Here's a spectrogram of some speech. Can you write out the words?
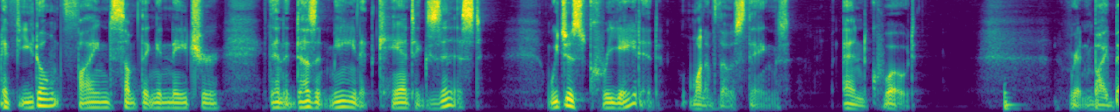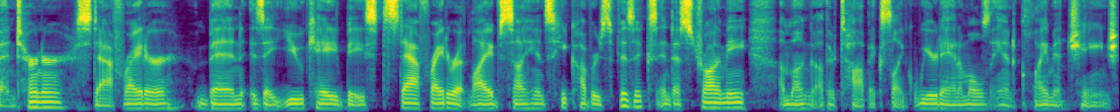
If you don't find something in nature, then it doesn't mean it can't exist. We just created one of those things. End quote. Written by Ben Turner, staff writer. Ben is a UK based staff writer at Live Science. He covers physics and astronomy, among other topics like weird animals and climate change.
